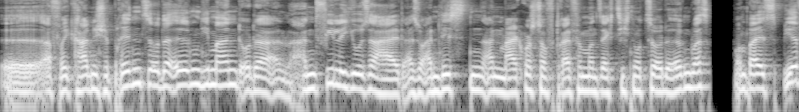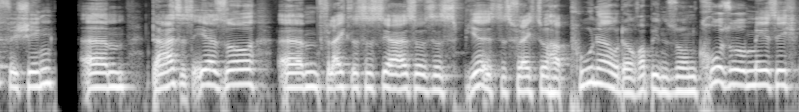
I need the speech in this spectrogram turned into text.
äh, afrikanische Prinz oder irgendjemand oder an viele User halt, also an Listen, an Microsoft 365 Nutzer oder irgendwas. Und bei Spearfishing, ähm, da ist es eher so, ähm, vielleicht ist es ja, also das Spear ist es vielleicht so Harpune oder Robinson Crusoe mäßig.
